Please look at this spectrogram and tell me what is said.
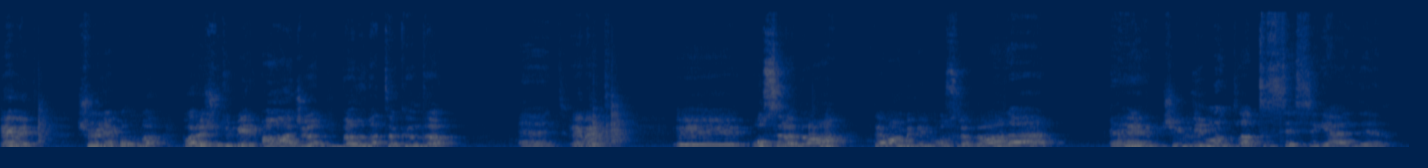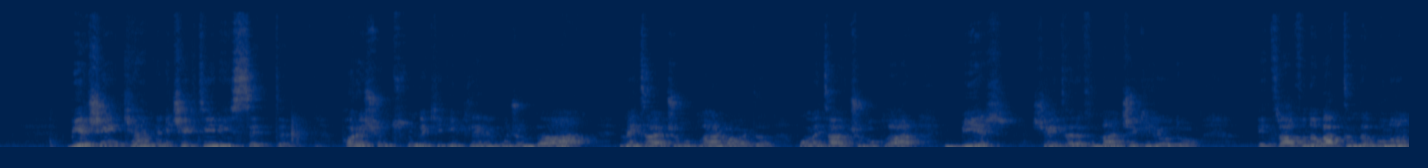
Evet. Şöyle yapalım mı? Paraşütü bir ağacın dalına takıldı. Evet. Evet. Ee, o sırada devam edelim. O sırada Da e, neydi bir şeyin bir üzerinde? mıknatıs sesi geldi. Bir şeyin kendini çektiğini hissetti. Paraşütündeki iplerin ucunda metal çubuklar vardı. Bu metal çubuklar bir şey tarafından çekiliyordu. Etrafına baktığında bunun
